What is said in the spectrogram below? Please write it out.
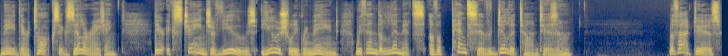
made their talks exhilarating, their exchange of views usually remained within the limits of a pensive dilettantism. The fact is,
